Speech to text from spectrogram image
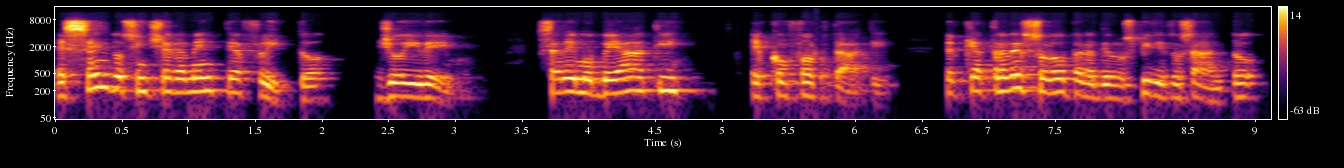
essendo sinceramente afflitto, gioiremo, saremo beati e confortati, perché attraverso l'opera dello Spirito Santo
